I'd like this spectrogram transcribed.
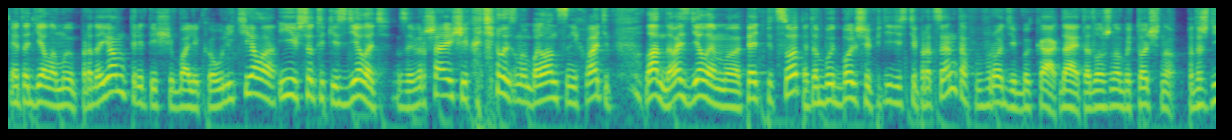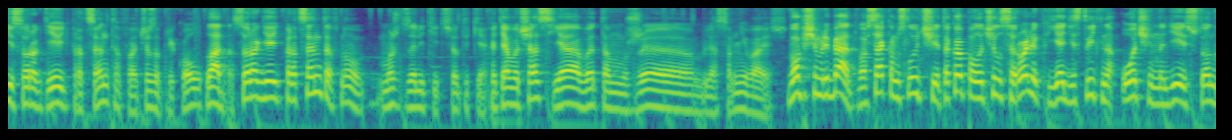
Это дело мы продаем, 3000 балика улетело, и все-таки сделать завершающий хотелось, но баланса не хватит. Ладно, давай сделаем 5500, э, это будет больше 50% вроде бы как. Да, это должно быть точно... Подожди, 49%, а что за прикол? Ладно, 49%, ну, может залететь все-таки. Хотя вот сейчас я в этом уже, бля, сомневаюсь. В общем, ребят, во всяком случае, такой получился ролик. Я действительно очень надеюсь, что он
